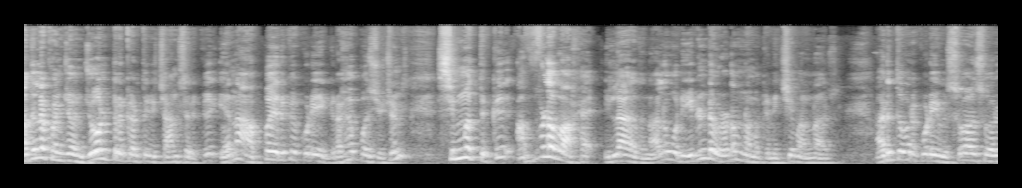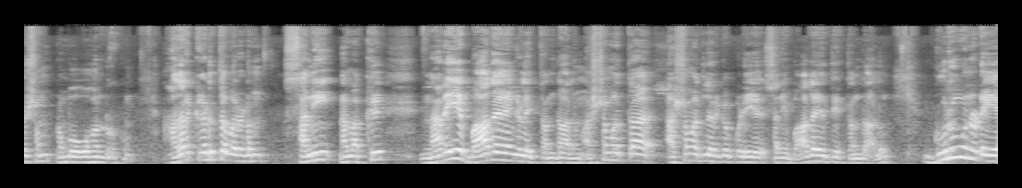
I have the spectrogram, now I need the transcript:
அதில் கொஞ்சம் ஜோல்ட் இருக்கிறதுக்கு சான்ஸ் இருக்குது ஏன்னா அப்போ இருக்கக்கூடிய கிரக பொசிஷன்ஸ் சிம்மத்துக்கு அவ்வளவாக இல்லாததுனால ஒரு இரண்டு வருடம் நமக்கு நிச்சயம் நிச்சயமாக அடுத்து வரக்கூடிய விசுவாச வருஷம் ரொம்ப ஓகன் இருக்கும். அதற்கடுத்த வருடம் சனி நமக்கு நிறைய பாதகங்களை தந்தாலும் அஷ்டமத்தா அஷ்டமத்தில் இருக்கக்கூடிய சனி பாதகத்தை தந்தாலும் குருவனுடைய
